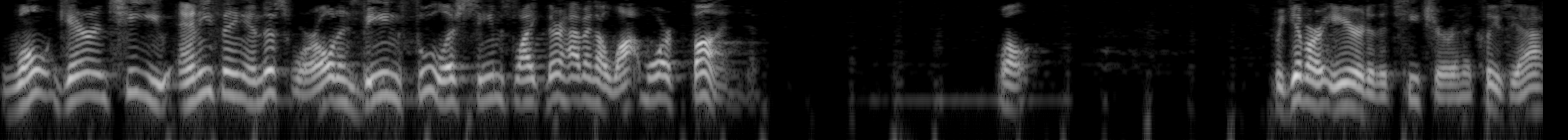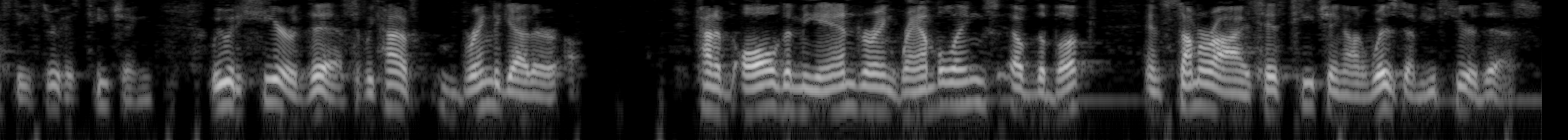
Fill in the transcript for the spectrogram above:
won't guarantee you anything in this world and being foolish seems like they're having a lot more fun. Well, if we give our ear to the teacher in Ecclesiastes through his teaching, we would hear this. If we kind of bring together kind of all the meandering ramblings of the book and summarize his teaching on wisdom, you'd hear this.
